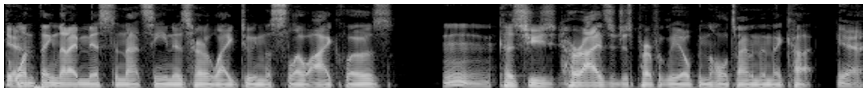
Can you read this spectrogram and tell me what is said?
The Yeah. one thing that I missed in that scene is her like doing the slow eye close Mm, because she's, her eyes are just perfectly open the whole time and then they cut. yeah,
